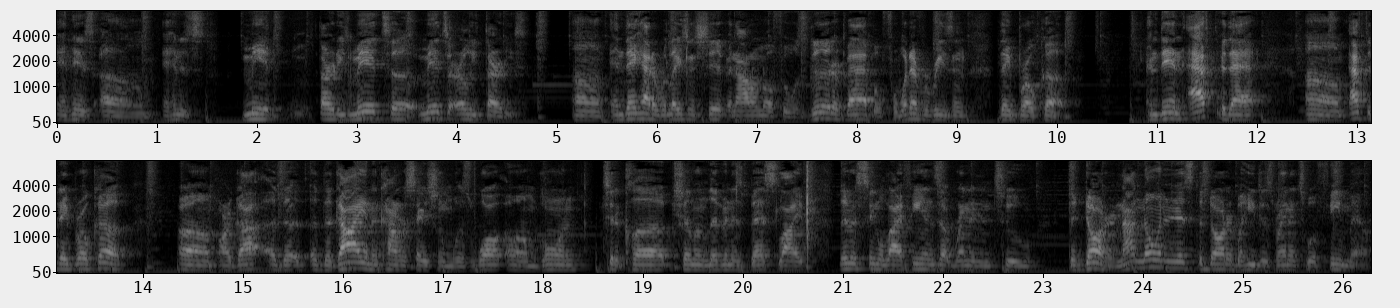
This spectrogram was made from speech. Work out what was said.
in his um in his mid 30s, mid to mid to early 30s. Um, and they had a relationship, and I don't know if it was good or bad, but for whatever reason, they broke up. And then after that, um, after they broke up, um, our guy, uh, the the guy in the conversation was walk, um, going to the club, chilling, living his best life, living single life. He ends up running into the daughter, not knowing it is the daughter, but he just ran into a female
